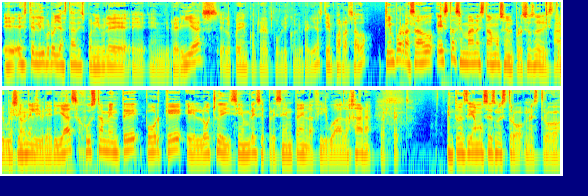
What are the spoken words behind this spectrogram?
eh, este libro ya está disponible en librerías, ya lo puede encontrar el público en librerías, Tiempo Arrasado. Tiempo Arrasado, esta semana estamos en el proceso de distribución ah, de librerías, justamente porque el 8 de diciembre se presenta en la FIL Guadalajara. Perfecto. Entonces, digamos, es nuestro, nuestro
